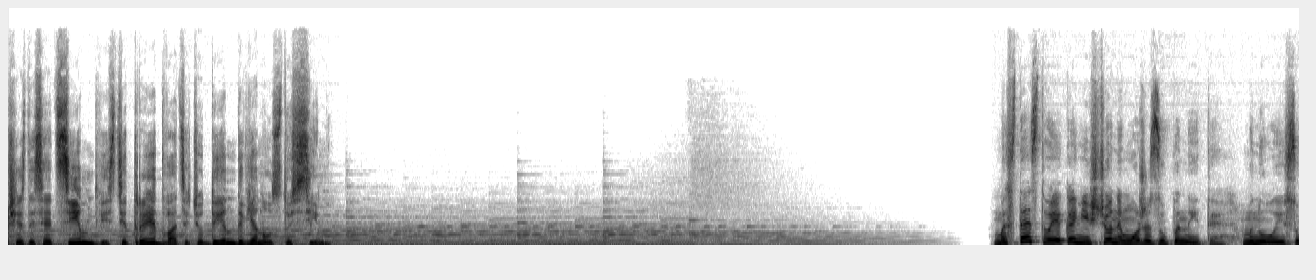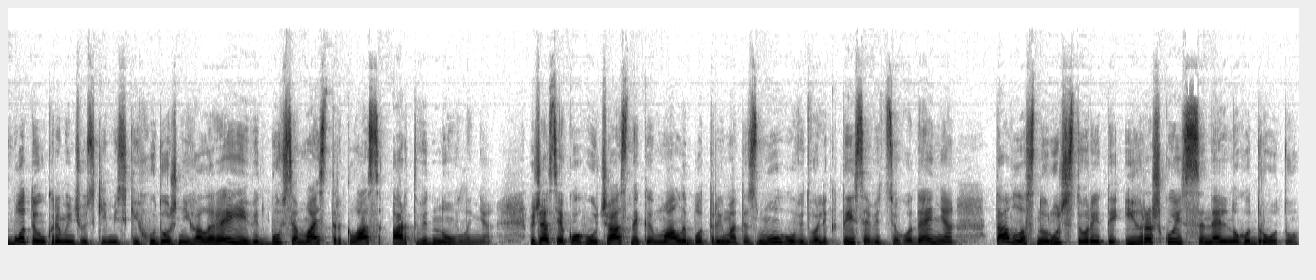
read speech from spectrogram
067 203 21 97. Мистецтво, яке ніщо не може зупинити. Минулої суботи у Кременчуцькій міській художній галереї відбувся майстер-клас арт-відновлення, під час якого учасники мали б отримати змогу відволіктися від сьогодення та власноруч створити іграшку із синельного дроту,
